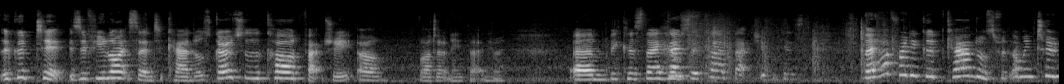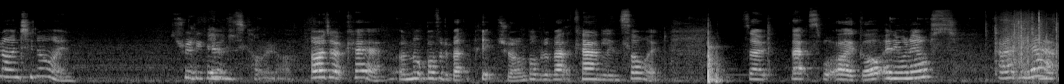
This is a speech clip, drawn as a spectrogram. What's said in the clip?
a good tip is if you like scented candles, go to the card factory. Oh, well, I don't need that anyway. Um, because they Go have to the card factory because they have really good candles for. I mean, two ninety nine. It's really good. things coming off. Oh, I don't care. I'm not bothered about the picture. I'm bothered about the candle inside. So that's what I got. Anyone else? Uh, yeah.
